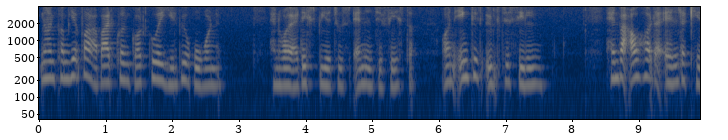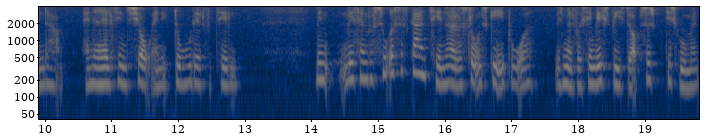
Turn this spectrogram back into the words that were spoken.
når han kom hjem fra arbejde, kunne han godt gå og hjælpe roerne. Han rørte ikke spiritus andet end til fester, og en enkelt øl til silden. Han var afholdt af alle, der kendte ham. Han havde altid en sjov anekdote at fortælle. Men hvis han var sur, så skar han tænder eller slog en ske i bordet. Hvis man for eksempel ikke spiste op, så de skulle man.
